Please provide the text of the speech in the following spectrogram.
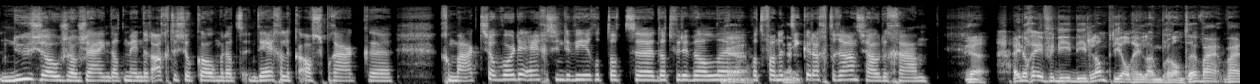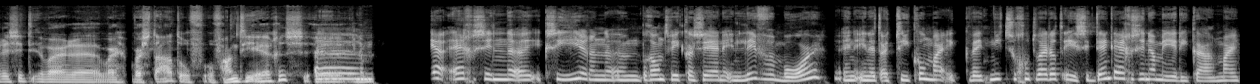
nu zo zou zijn dat men erachter zou komen dat een dergelijke afspraak uh, gemaakt zou worden ergens in de wereld, dat, uh, dat we er wel ja, wat fanatieker ja. achteraan zouden gaan. Ja, hey, nog even die, die lamp die al heel lang brandt. Hè? Waar, waar, is het, waar, waar, waar staat of, of hangt die ergens? Um, Ja, ergens in. Uh, ik zie hier een, een brandweerkazerne in Livermore. In, in het artikel, maar ik weet niet zo goed waar dat is. Ik denk ergens in Amerika. Maar...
